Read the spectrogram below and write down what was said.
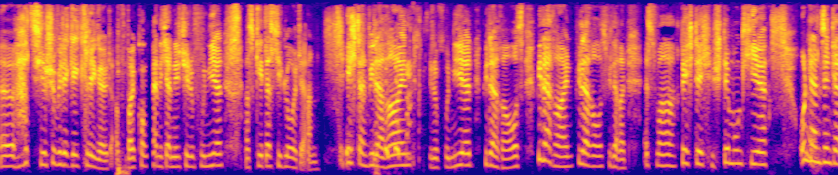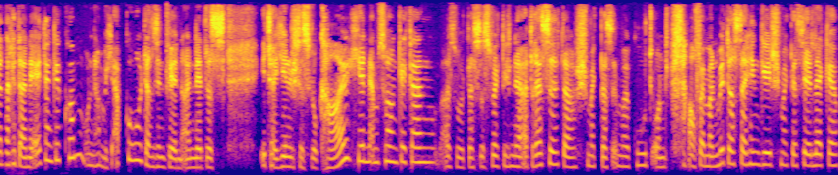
äh, hat's hier schon wieder geklingelt. Auf dem Balkon kann ich ja nicht telefonieren. Was geht das die Leute an? Ich dann wieder rein, telefoniert, wieder raus, wieder rein, wieder raus, wieder rein. Es war richtig Stimmung hier. Und dann sind ja nachher deine Eltern gekommen und haben mich abgeholt. Dann sind wir in ein nettes italienisches Lokal hier in Emshorn gegangen. Also das ist wirklich eine Adresse. Da schmeckt das immer gut. Und auch wenn man mittags dahin geht, schmeckt das sehr lecker.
